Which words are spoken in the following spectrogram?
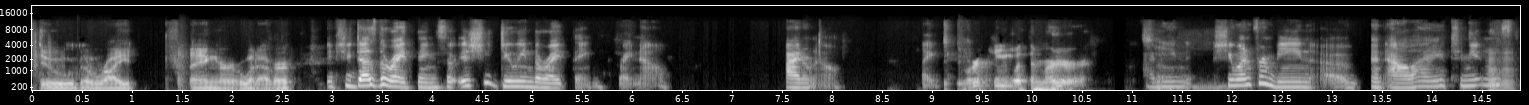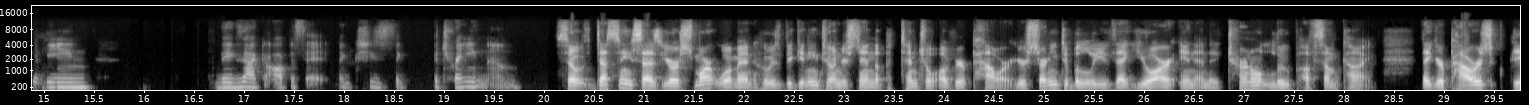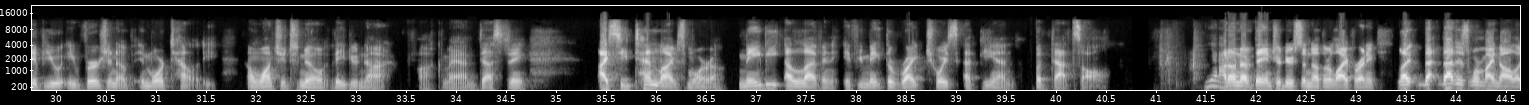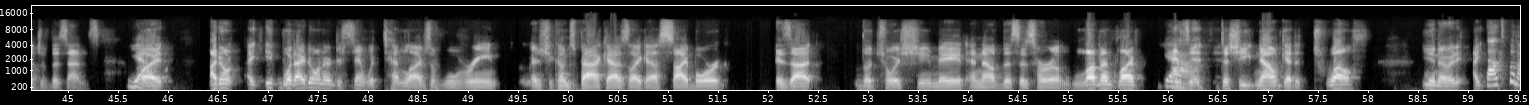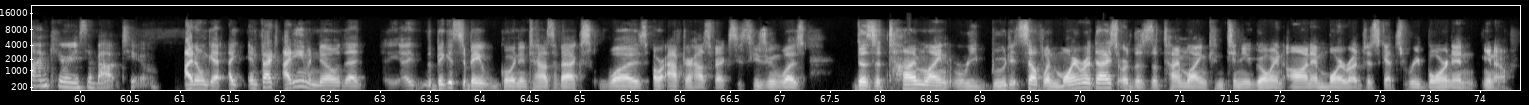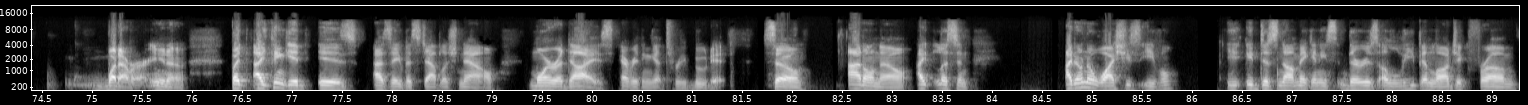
do the right thing or whatever. if she does the right thing so is she doing the right thing right now i don't know like She's working with the murderer. I mean, she went from being a, an ally to mutants Mhm. to being the exact opposite. Like she's like betraying them. So Destiny says you're a smart woman who is beginning to understand the potential of your power. You're starting to believe that you are in an eternal loop of some kind, that your powers give you a version of immortality. I want you to know they do not. Fuck man, Destiny. I see 10 lives, Moira, maybe 11 if you make the right choice at the end, but that's all. Yeah. I don't know if they introduce another life or any like that. That is where my knowledge of this ends. Yeah. But I don't. I, it, what I don't understand with Ten Lives of Wolverine, and she comes back as like a cyborg, is that the choice she made, and now this is her eleventh life. yeah. Is it? Does she now get a twelfth? You know, it, I That's what I'm curious about too. I don't get. I, in fact, I didn't even know that. I, the biggest debate going into House of X was, or after House of X, excuse me, was does the timeline reboot itself when Moira dies, or does the timeline continue going on and Moira just gets reborn and you know, whatever you know? But I think it is as they've established now. Moira dies, everything gets rebooted. So I don't know. I listen. I don't know why she's evil. It, it does not make any. There is a leap in logic from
